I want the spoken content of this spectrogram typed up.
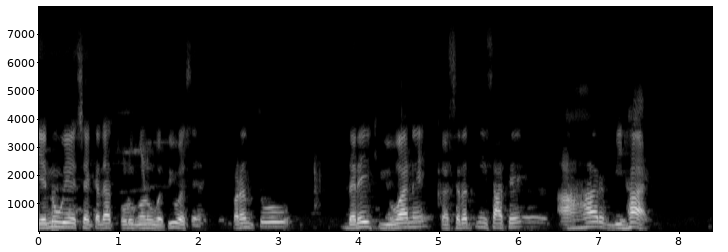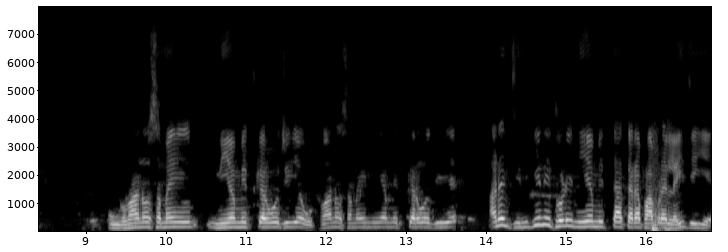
એનું એ છે કદાચ થોડું ઘણું વધ્યું હશે પરંતુ દરેક યુવાને કસરતની સાથે આહાર વિહાર ઊંઘવાનો સમય નિયમિત કરવો જોઈએ ઉઠવાનો સમય નિયમિત કરવો જોઈએ અને જિંદગીની થોડી નિયમિતતા તરફ આપણે લઈ જઈએ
